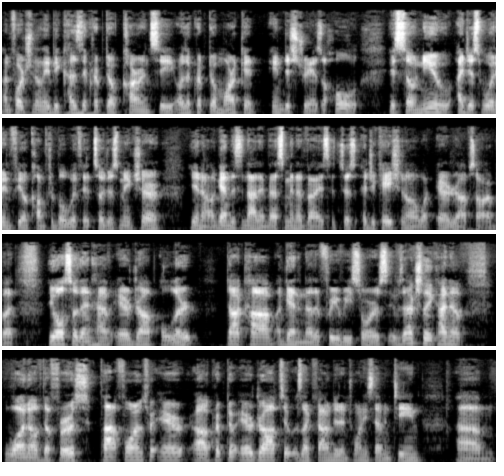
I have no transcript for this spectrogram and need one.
unfortunately because the cryptocurrency or the crypto market industry as a whole is so new i just wouldn't feel comfortable with it. So just make sure you know again this is not investment advice it's just educational what airdrops are. But you also then have airdrop airdropalert.com again another free resource. It was actually kind of one of the first platforms for air uh, crypto airdrops. It was like founded in 2017 um,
